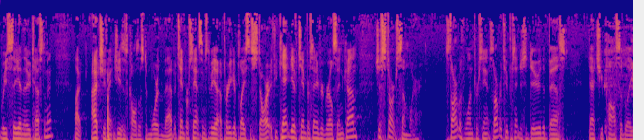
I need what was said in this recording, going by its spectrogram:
we see in the New Testament, like, I actually think Jesus calls us to more than that, but 10% seems to be a, a pretty good place to start. If you can't give 10% of your gross income, just start somewhere. Start with 1%, start with 2%, just do the best that you possibly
